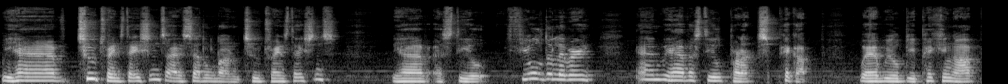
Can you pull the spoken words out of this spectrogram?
We have two train stations. I settled on two train stations. We have a steel fuel delivery and we have a steel products pickup where we'll be picking up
